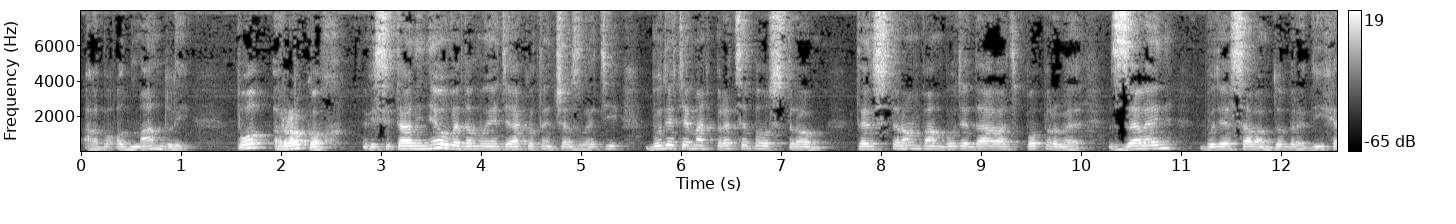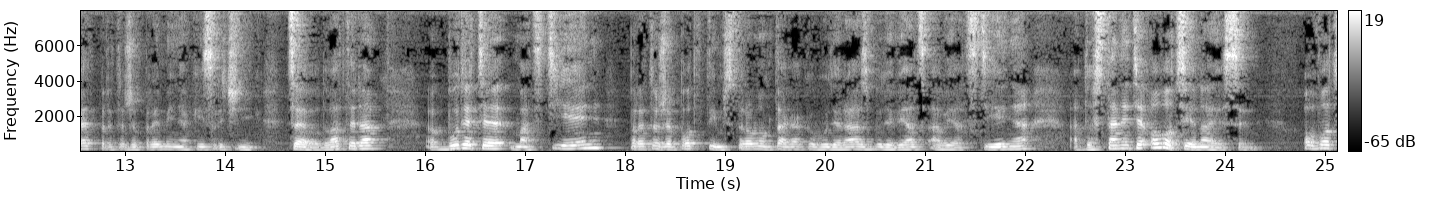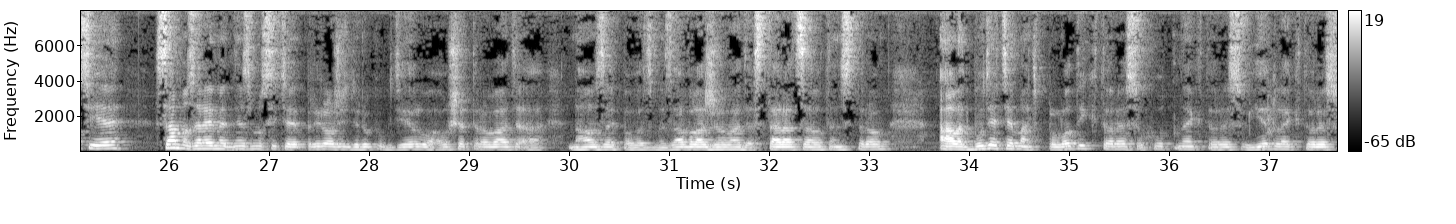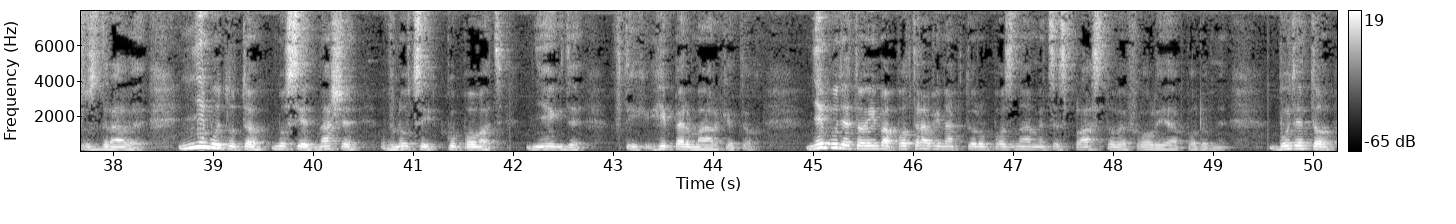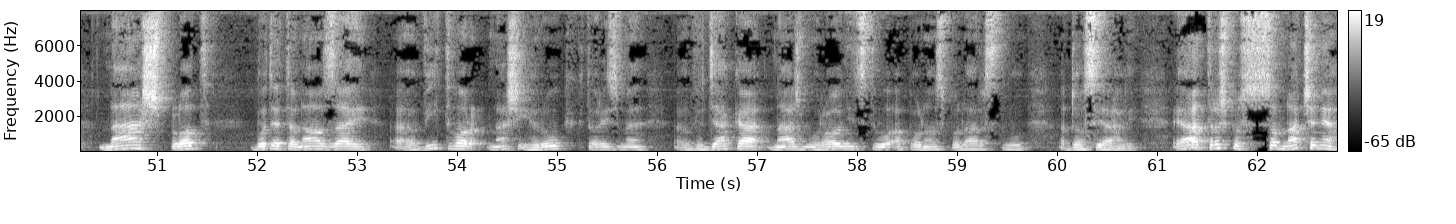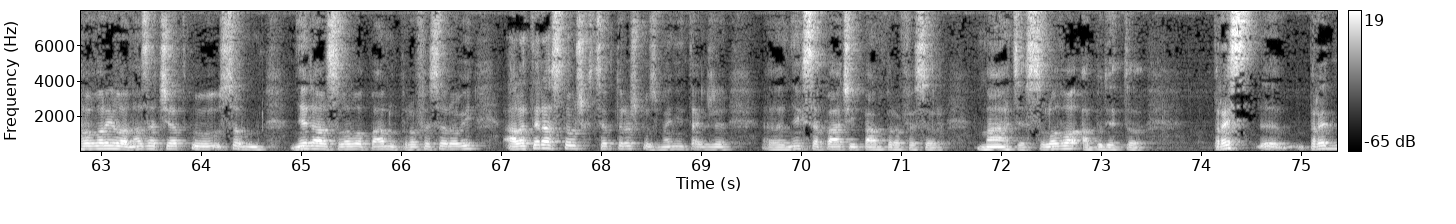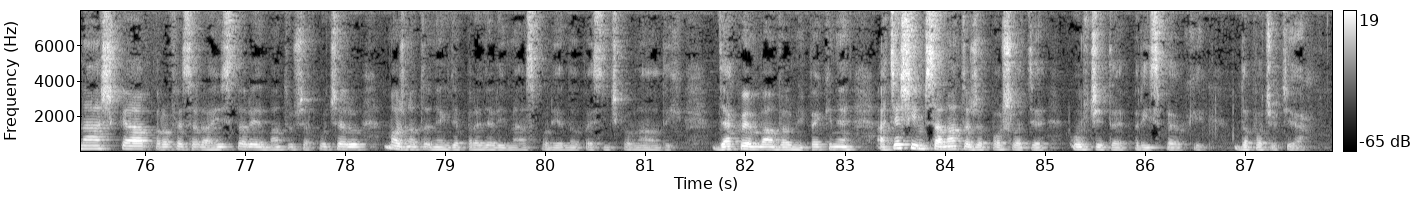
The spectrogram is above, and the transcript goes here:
alebo od mandly. Po rokoch vy si to ani neuvedomujete, ako ten čas letí. Budete mať pred sebou strom. Ten strom vám bude dávať poprvé zeleň, bude sa vám dobre dýchať, pretože premieňa kysličník CO2 teda. Budete mať tieň, pretože pod tým stromom, tak ako bude raz, bude viac a viac tieňa a dostanete ovocie na jeseň. Ovocie Samozrejme, dnes musíte priložiť ruku k dielu a ošetrovať a naozaj, povedzme, zavlažovať a starať sa o ten strom, ale budete mať plody, ktoré sú chutné, ktoré sú jedle, ktoré sú zdravé. Nebudú to musieť naše vnúci kupovať niekde v tých hypermarketoch. Nebude to iba potravina, ktorú poznáme cez plastové fólie a podobne. Bude to náš plod, bude to naozaj e, výtvor našich rúk, ktorý sme vďaka nášmu rolníctvu a polnohospodárstvu dosiahli. Ja trošku som nadšene hovoril a na začiatku som nedal slovo pánu profesorovi, ale teraz to už chcem trošku zmeniť, takže e, nech sa páči, pán profesor, máte slovo a bude to pres, e, prednáška profesora histórie Matúša Kučeru. Možno to niekde predelíme aspoň jednou pesničkou na oddych. Ďakujem vám veľmi pekne a teším sa na to, že pošlete určité príspevky. Do počutia.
